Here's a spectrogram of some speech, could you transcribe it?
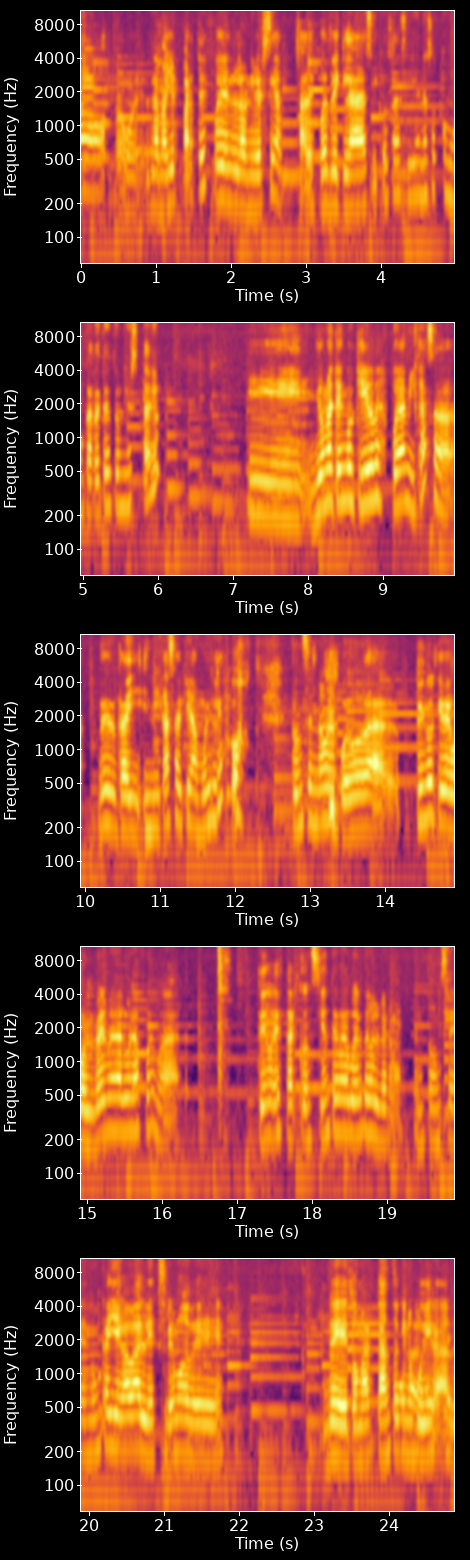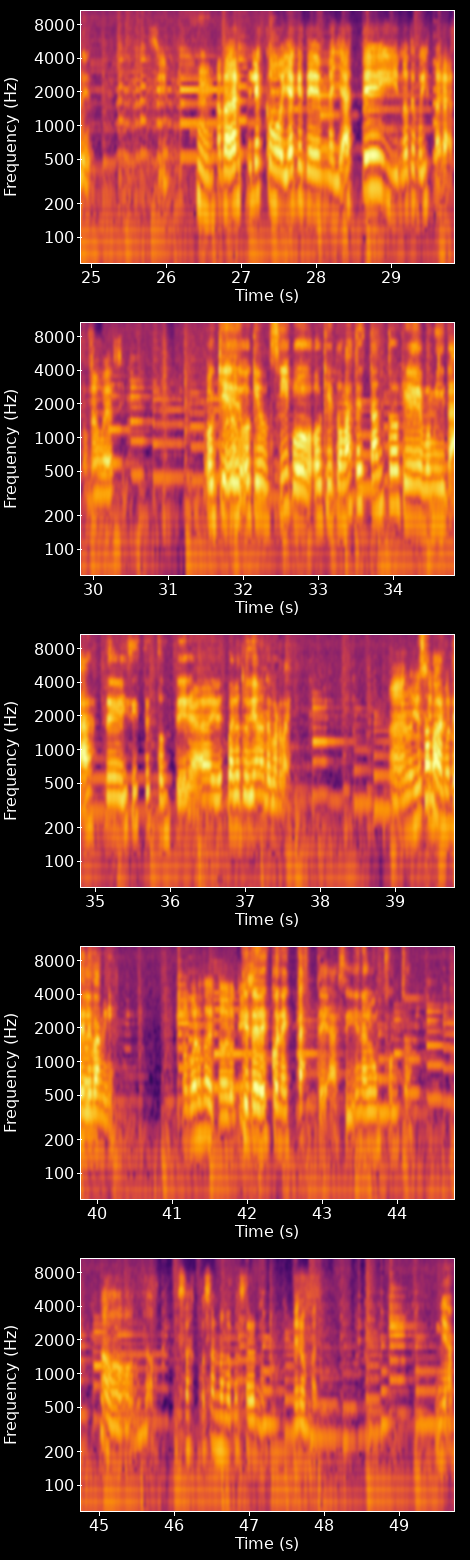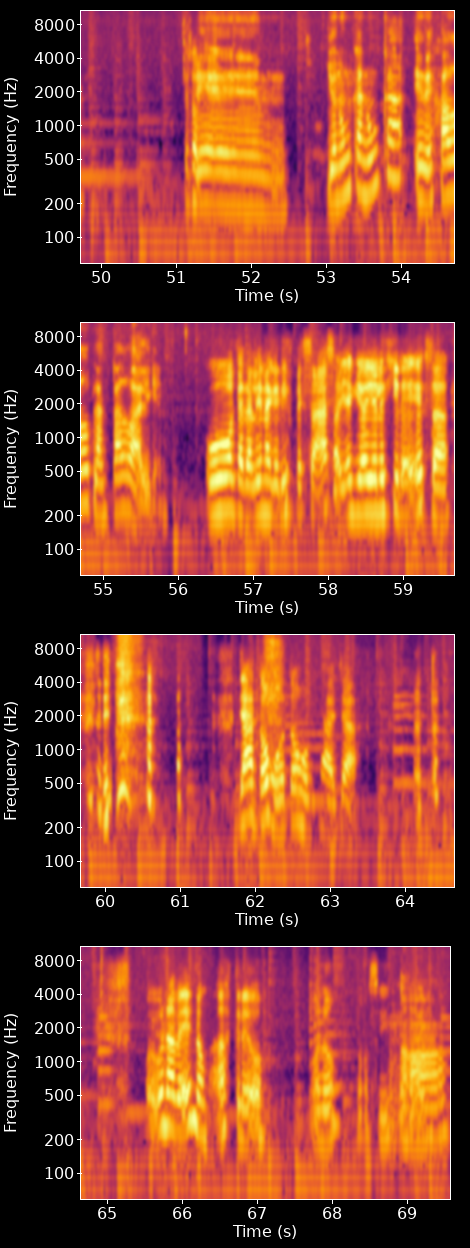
o la mayor parte fue en la universidad, o sea, después de clase y cosas así, en esos como carretes de universitario. Y yo me tengo que ir después a mi casa, desde ahí, y mi casa queda muy lejos, entonces no me puedo dar, tengo que devolverme de alguna forma, tengo que estar consciente para poder devolverme, entonces nunca llegaba al extremo de, de tomar tanto que no pudiera. Sí. Hmm. Apagar tele es como ya que te desmayaste y no te podéis parar, una wea así. O que, ¿O que sí, po, o que tomaste tanto que vomitaste, hiciste tontera y después al otro día no te acordás. Ah, no, yo Esa sí parte le acuerdo. para mí. Me acuerdo de todo lo que Que te desconectaste así en algún punto. No, no. Esas cosas no me pasaron nunca. Menos mal. Ya. Toca. Eh, yo nunca, nunca he dejado plantado a alguien. Uh, Catalina, querís pesar. Sabía que iba a elegir esa. ya, tomo, tomo. Ya, ya. Fue una vez nomás, creo. ¿O no? No, sí. No.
